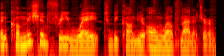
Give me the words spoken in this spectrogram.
and commission free way to become your own wealth manager.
